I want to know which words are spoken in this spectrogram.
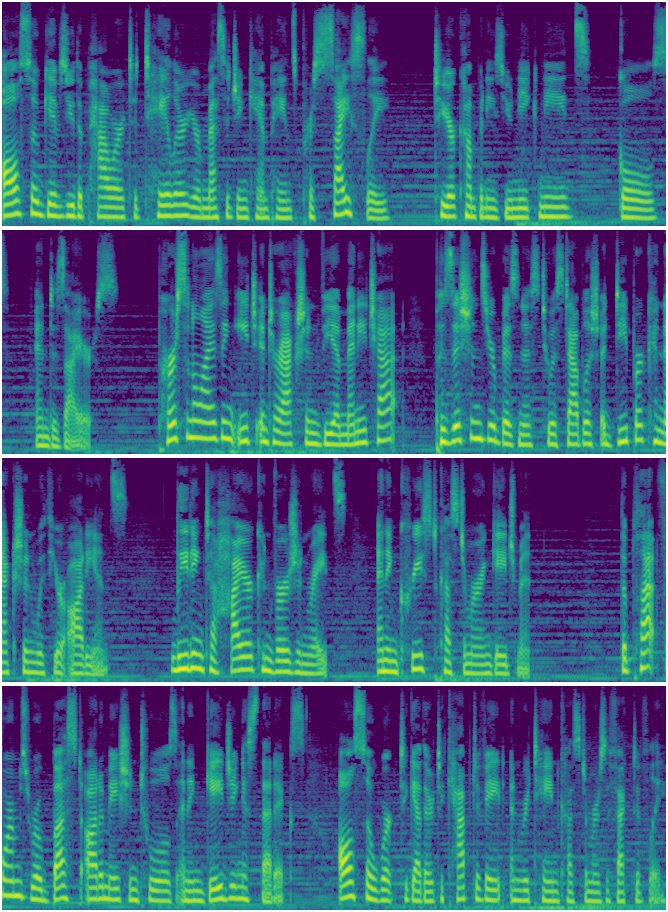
also gives you the power to tailor your messaging campaigns precisely to your company's unique needs, goals, and desires. Personalizing each interaction via ManyChat positions your business to establish a deeper connection with your audience, leading to higher conversion rates and increased customer engagement. The platform's robust automation tools and engaging aesthetics also work together to captivate and retain customers effectively.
